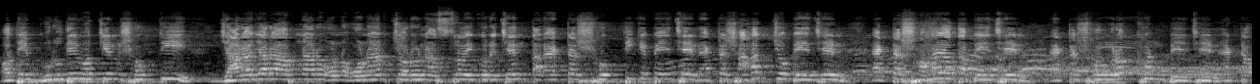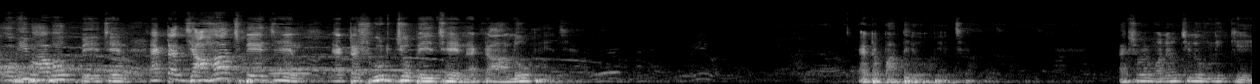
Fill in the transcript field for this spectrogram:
অতএব গুরুদেব হচ্ছেন শক্তি। যারা যারা আপনার ওন- ওনার চরণ আশ্রয় করেছেন, তারা একটা শক্তিকে পেয়েছেন, একটা সাহায্য পেয়েছেন, একটা সহায়তা পেয়েছেন, একটা সংরক্ষণ পেয়েছেন, একটা অভিভাবক পেয়েছেন, একটা জাহাজ পেয়েছেন, একটা সূর্য পেয়েছেন, একটা আলো পেয়েছেন। একটা পাথেও পেয়েছেন। একসময় মনে হচ্ছিল উনি কে?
